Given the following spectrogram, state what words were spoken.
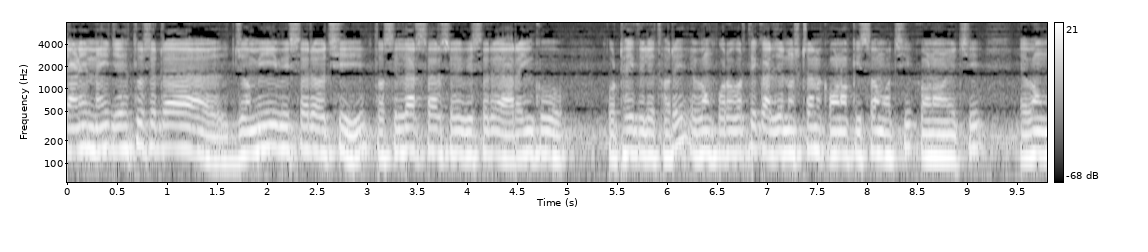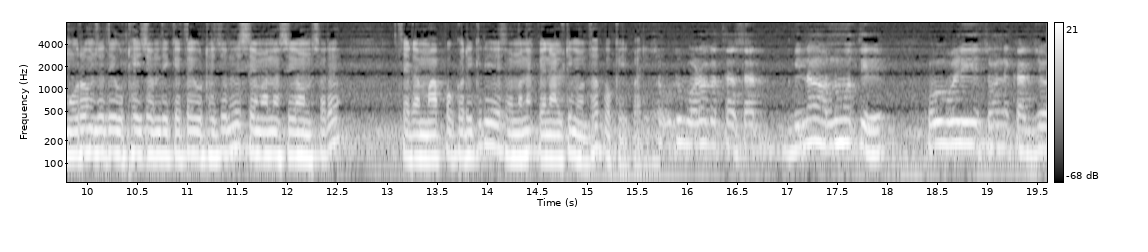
ଜାଣିନାହିଁ ଯେହେତୁ ସେଇଟା ଜମି ବିଷୟରେ ଅଛି ତହସିଲଦାର ସାର୍ ସେ ବିଷୟରେ ଆର୍ ଆର୍ଆଇଙ୍କୁ ପଠାଇଦେଲେ ଥରେ ଏବଂ ପରବର୍ତ୍ତୀ କାର୍ଯ୍ୟାନୁଷ୍ଠାନ କ'ଣ କିସମ ଅଛି କ'ଣ ଅଛି ଏବଂ ମୁରମ ଯଦି ଉଠାଇଛନ୍ତି କେତେ ଉଠାଇଛନ୍ତି ସେମାନେ ସେ ଅନୁସାରେ ସେଟା ମାପ କରିକିରି ସେମାନେ ପେନାଲ୍ଟି ମଧ୍ୟ ପକାଇ ପାରିବେ ସବୁଠୁ ବଡ଼ କଥା ସାର୍ ବିନା ଅନୁମତିରେ କେଉଁଭଳି ସେମାନେ କାର୍ଯ୍ୟ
